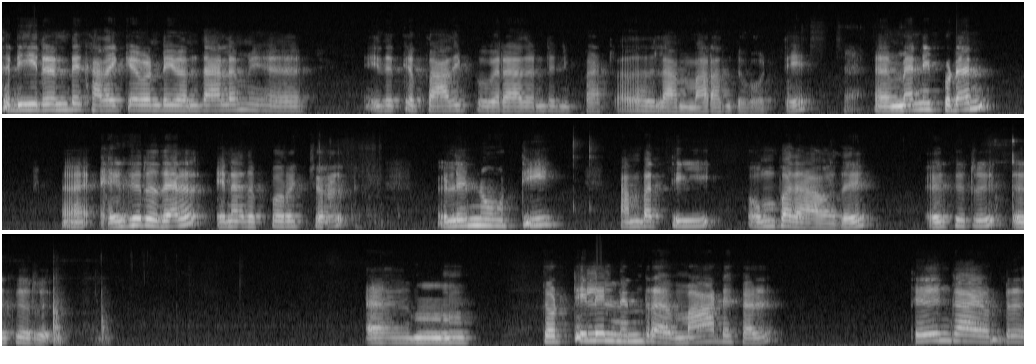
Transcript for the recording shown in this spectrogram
திடீரென்று கதைக்க வேண்டி வந்தாலும் இதுக்கு பாதிப்பு வராதுன்னு நிப்பாட்டுறது. அதெல்லாம் மறந்து போட்டேன் மன்னிப்புடன் எகிறுதல் எனது பொருச்சொல் எழுநூற்றி ஐம்பத்தி ஒன்பதாவது எகிறு எகிறு. தொட்டிலில் நின்ற மாடுகள் தேங்காய் ஒன்று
